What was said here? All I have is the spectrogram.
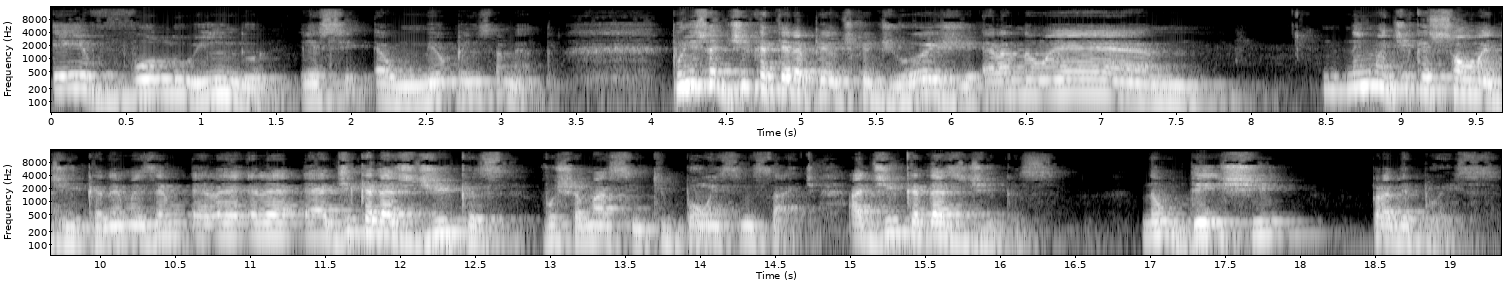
evoluindo. Esse é o meu pensamento. Por isso a dica terapêutica de hoje, ela não é nenhuma dica é só uma dica, né? Mas é, ela, é, ela é, é a dica das dicas. Vou chamar assim, que bom esse insight. A dica das dicas. Não deixe para depois.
